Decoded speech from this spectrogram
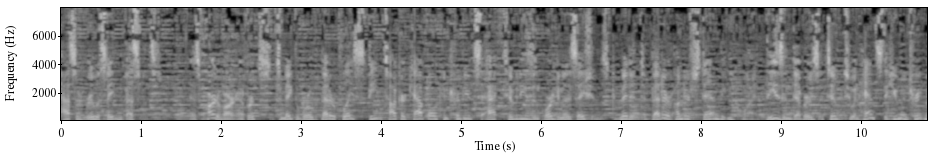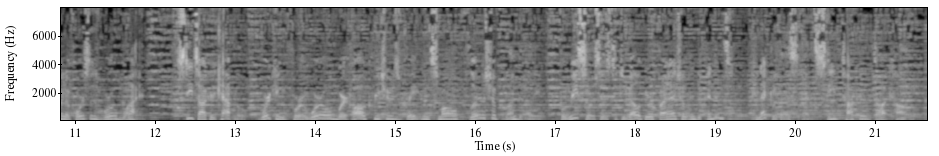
passive real estate investments. As part of our efforts to make the world a better place, Steed Talker Capital contributes to activities and organizations committed to better understand the equine. These endeavors attempt to enhance the human treatment of horses worldwide. Steed Talker Capital, working for a world where all creatures, great and small, flourish abundantly. For resources to develop your financial independence, connect with us at steedtalker.com.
